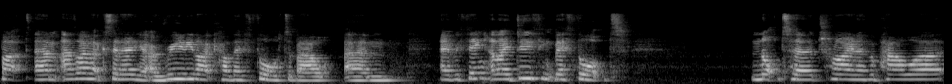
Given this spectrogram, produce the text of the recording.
But um, as I like said earlier, I really like how they've thought about um, everything, and I do think they've thought not to try and overpower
